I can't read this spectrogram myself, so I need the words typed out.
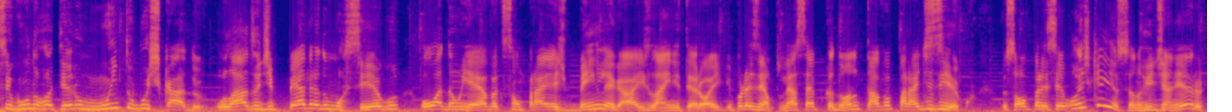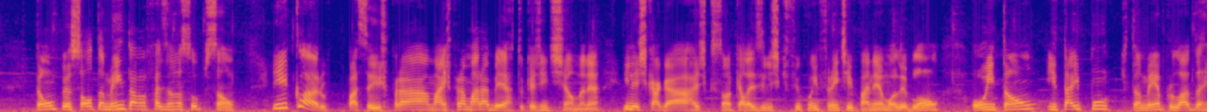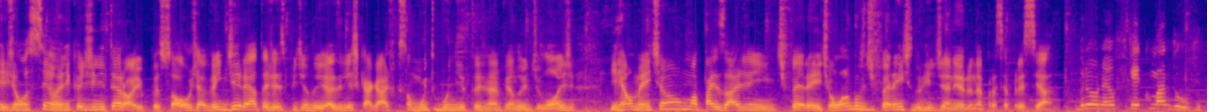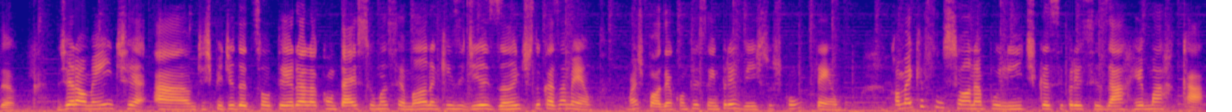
Segundo roteiro muito buscado, o lado de Pedra do Morcego ou Adão e Eva, que são praias bem legais lá em Niterói. E, por exemplo, nessa época do ano estava paradisíaco. O pessoal parecia, onde que é isso? É no Rio de Janeiro? Então o pessoal também estava fazendo essa opção. E, claro, passeios para mais para mar aberto, que a gente chama, né? Ilhas Cagarras, que são aquelas ilhas que ficam em frente a Ipanema ou Leblon, ou então Itaipu, que também é para o lado da região oceânica de Niterói. O pessoal já vem direto, às vezes, pedindo as Ilhas Cagarras, que são muito bonitas, né? Vendo de longe. E realmente é uma paisagem diferente, é um ângulo diferente do Rio de Janeiro, né? Para se apreciar. Bruno, eu fiquei com uma dúvida. Geralmente, a despedida de solteiro ela acontece uma semana, 15 dias antes do casamento mas podem acontecer imprevistos com o tempo. Como é que funciona a política se precisar remarcar?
